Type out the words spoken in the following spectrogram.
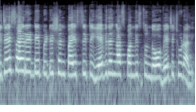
విజయసాయి రెడ్డి పిటిషన్పై సిట్ ఏ విధంగా స్పందిస్తుందో వేచి చూడాలి.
